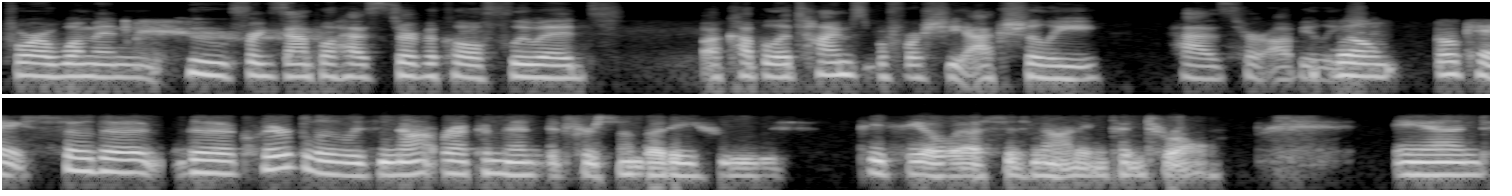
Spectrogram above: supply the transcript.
for a woman who, for example, has cervical fluid a couple of times before she actually has her ovulation? Well, okay. So the the Clearblue is not recommended for somebody whose PCOS is not in control. And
